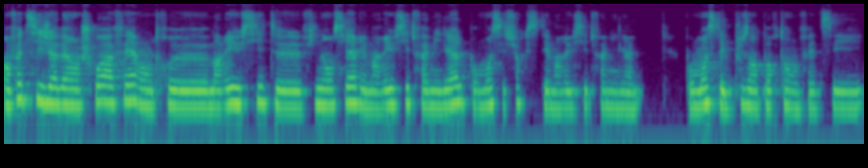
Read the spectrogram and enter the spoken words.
en fait, si j'avais un choix à faire entre euh, ma réussite euh, financière et ma réussite familiale, pour moi, c'est sûr que c'était ma réussite familiale. Pour moi, c'était le plus important, en fait. C'est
